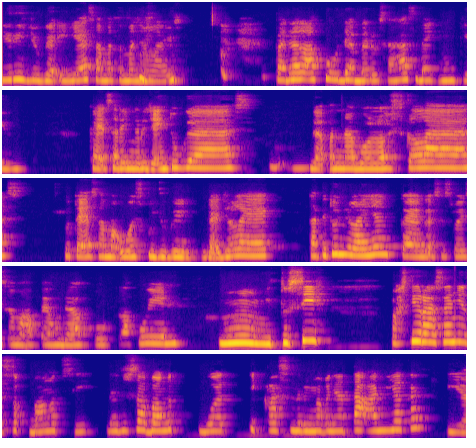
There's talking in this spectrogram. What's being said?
iri juga iya sama teman yang lain. Padahal aku udah berusaha sebaik mungkin. Kayak sering ngerjain tugas, nggak pernah bolos kelas, UTS sama UASku juga nggak jelek, tapi tuh nilainya kayak nggak sesuai sama apa yang udah aku lakuin. Hmm, itu sih pasti rasanya nyesek banget sih. Dan susah banget buat ikhlas menerima kenyataan, ya kan? Iya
